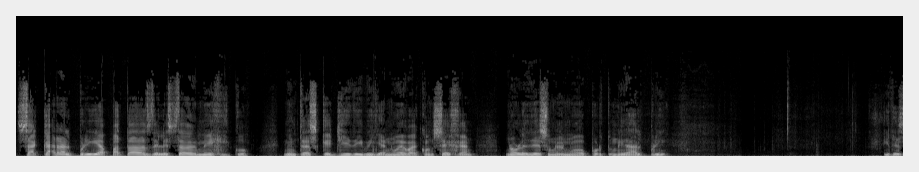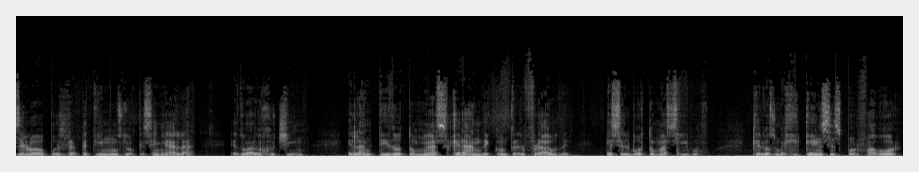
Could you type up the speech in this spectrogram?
sacar al PRI a patadas del Estado de México, mientras que Gidi y Villanueva aconsejan no le des una nueva oportunidad al PRI. Y desde luego, pues repetimos lo que señala Eduardo Juchín. El antídoto más grande contra el fraude es el voto masivo. Que los mexiquenses, por favor,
